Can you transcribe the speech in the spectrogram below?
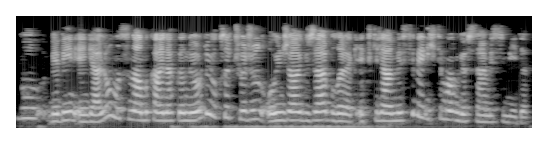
Bu bebeğin engelli olmasından mı kaynaklanıyordu yoksa çocuğun oyuncağı güzel bularak etkilenmesi ve ihtimam göstermesi miydi?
